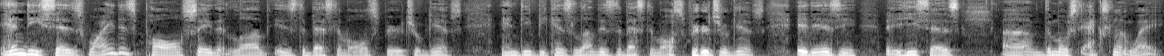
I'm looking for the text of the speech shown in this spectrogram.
Andy says, Why does Paul say that love is the best of all spiritual gifts? Andy, because love is the best of all spiritual gifts. It is, he, he says, uh, the most excellent way.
